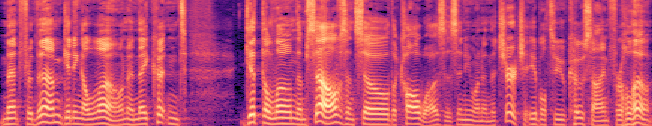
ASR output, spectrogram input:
meant for them getting a loan, and they couldn't get the loan themselves. And so the call was Is anyone in the church able to co sign for a loan?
